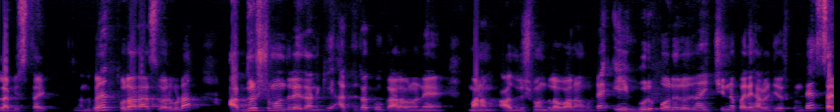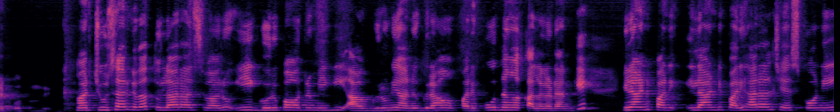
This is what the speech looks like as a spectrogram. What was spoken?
లభిస్తాయి అందుకని తులారాశి వారు కూడా అదృష్టవంతులేదానికి అతి తక్కువ కాలంలోనే మనం అదృష్టవంతులు అవ్వాలనుకుంటే ఈ గురు పౌర్ణమి రోజున ఈ చిన్న పరిహారాలు చేసుకుంటే సరిపోతుంది మరి చూశారు కదా తులారాశి వారు ఈ గురు పౌర్ణమికి ఆ గురుని అనుగ్రహం పరిపూర్ణంగా కలగడానికి ఇలాంటి పని ఇలాంటి పరిహారాలు చేసుకొని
